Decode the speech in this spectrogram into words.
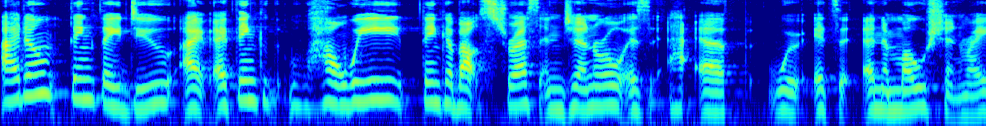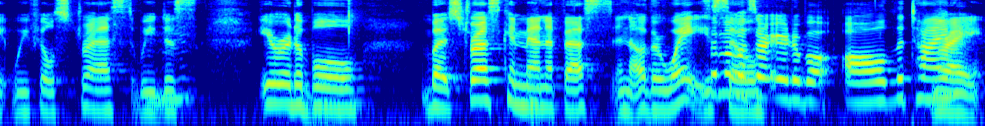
I don't think they do. I, I think how we think about stress in general is uh, we're, it's an emotion, right? We feel stressed, we just irritable, but stress can manifest in other ways. Some so, of us are irritable all the time. right.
